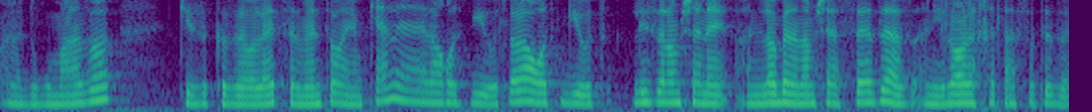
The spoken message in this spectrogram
על הדוגמה הזאת, כי זה כזה עולה אצל מנטורים, כן להראות פגיעות, לא להראות פגיעות, לי זה לא משנה, אני לא בן אדם שיעשה את זה, אז אני לא הולכת לעשות את זה.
